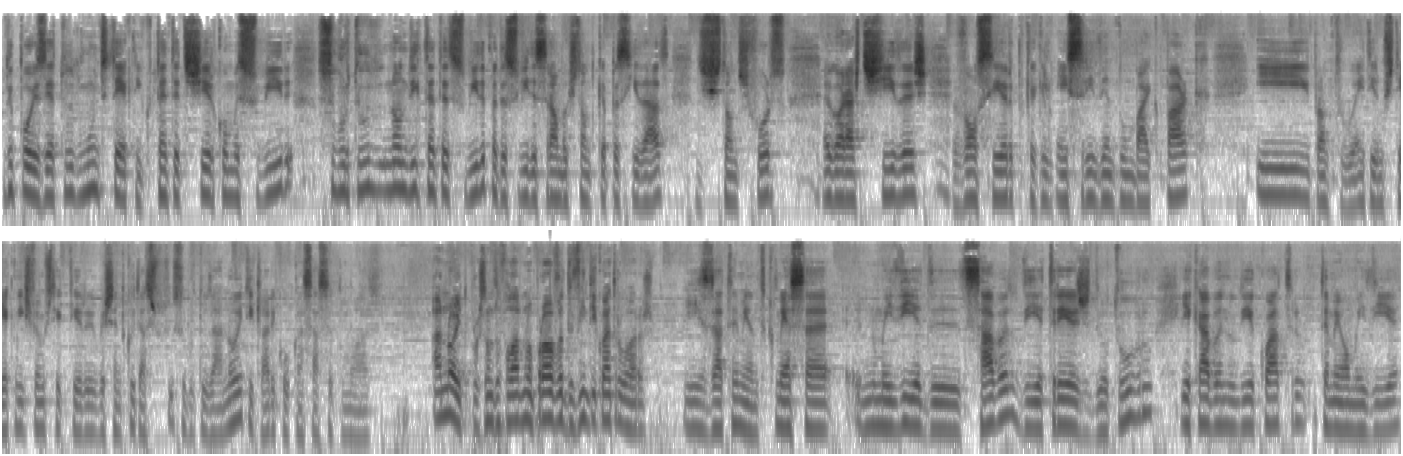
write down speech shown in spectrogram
Depois é tudo muito técnico, tanto a descer como a subir. Sobretudo, não digo tanto a subida, portanto, a subida será uma questão de capacidade, de gestão de esforço. Agora, as descidas vão ser, porque aquilo é inserido dentro de um bike park e pronto, em termos técnicos vamos ter que ter bastante cuidado, sobretudo à noite e claro, e com o cansaço acumulado à noite, porque estamos a falar de uma prova de 24 horas. Exatamente, começa no meio-dia de sábado, dia 3 de outubro, e acaba no dia 4, também ao meio-dia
